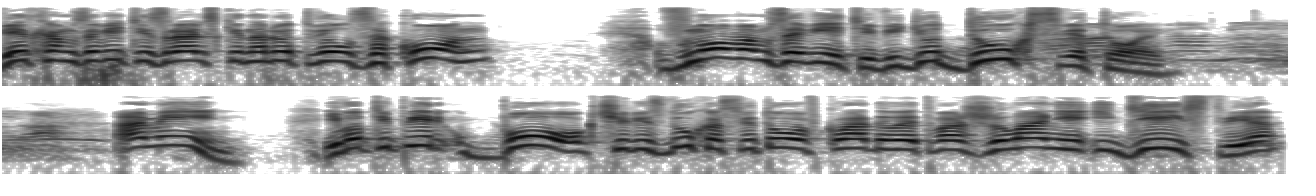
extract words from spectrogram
В Ветхом Завете израильский народ вел закон, в Новом Завете ведет Дух Святой. Аминь. И вот теперь Бог через Духа Святого вкладывает в вас желание и действия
